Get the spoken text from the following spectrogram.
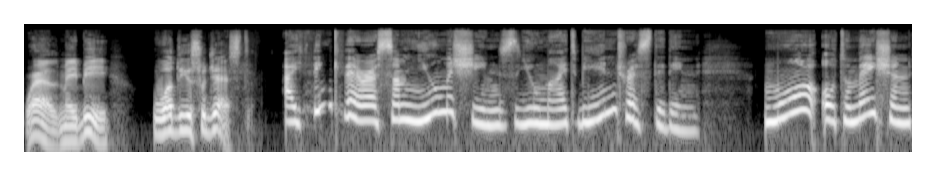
Well, maybe. What do you suggest? I think there are some new machines you might be interested in. More automation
